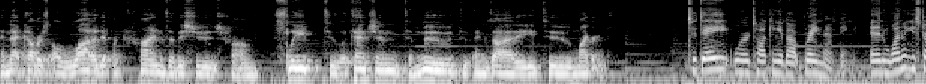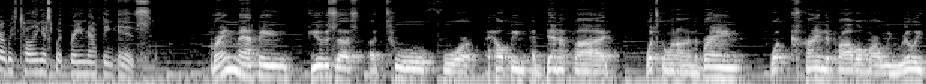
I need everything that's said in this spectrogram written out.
And that covers a lot of different kinds of issues from sleep to attention to mood to anxiety to migraines. Today we're talking about brain mapping. And why don't you start with telling us what brain mapping is? Brain mapping gives us a tool for helping identify what's going on in the brain, what kind of problem are we really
